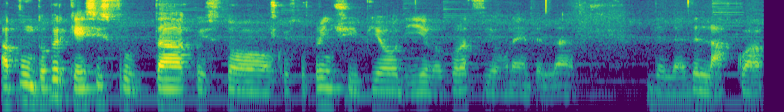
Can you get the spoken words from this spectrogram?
appunto perché si sfrutta questo, questo principio di evaporazione del, del, dell'acqua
